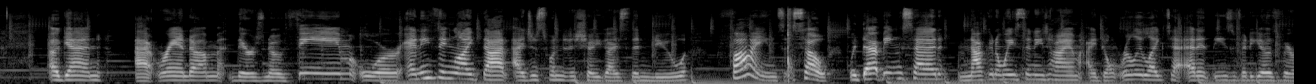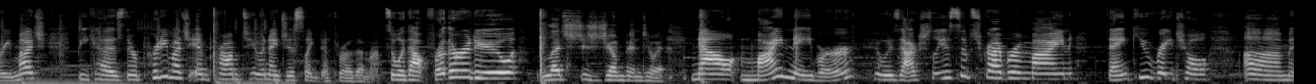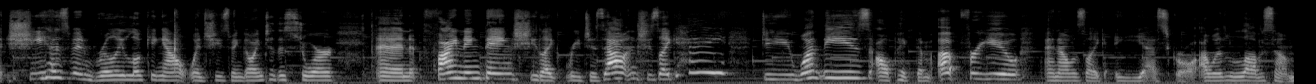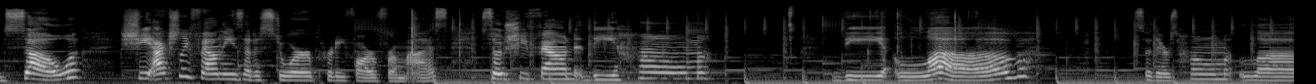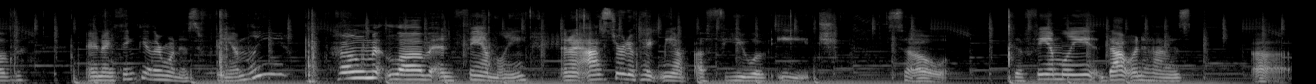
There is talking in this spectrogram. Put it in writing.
Again, at random. There's no theme or anything like that. I just wanted to show you guys the new finds. So with that being said, I'm not gonna waste any time. I don't really like to edit these videos very much because they're pretty much impromptu and I just like to throw them up. So without further ado, let's just jump into it. Now, my neighbor, who is actually a subscriber of mine, Thank you, Rachel. Um, she has been really looking out when she's been going to the store and finding things. She like reaches out and she's like, hey, do you want these? I'll pick them up for you. And I was like, yes, girl, I would love some. So she actually found these at a store pretty far from us. So she found the home, the love. So there's home, love, and I think the other one is family. Home, love, and family. And I asked her to pick me up a few of each. So the family, that one has uh,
